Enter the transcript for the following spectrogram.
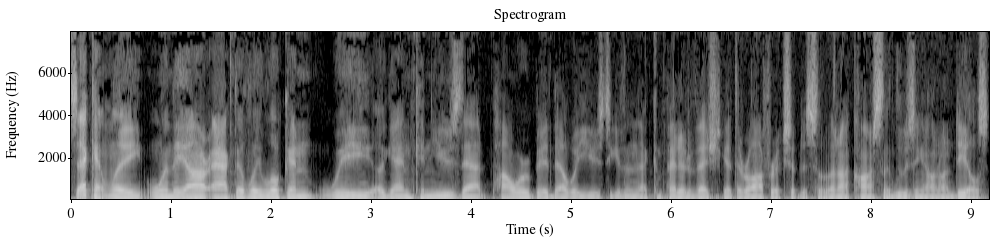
Secondly, when they are actively looking, we again can use that power bid that we use to give them that competitive edge to get their offer accepted so they're not constantly losing out on deals.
